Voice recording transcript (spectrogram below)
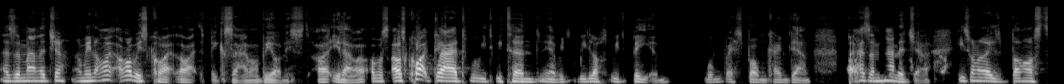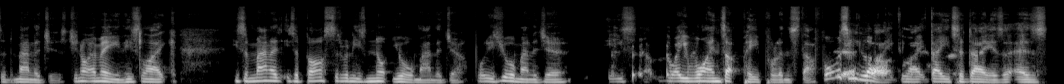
as a manager, I mean, I, I always quite liked Big Sam. I'll be honest. I, you know, I was I was quite glad we we turned. You know, we, we lost, we beat him when West Brom came down. But as a manager, he's one of those bastard managers. Do you know what I mean? He's like he's a manager. He's a bastard when he's not your manager, but he's your manager. He's the way he winds up people and stuff. What was yeah. he like, like day to day as a, as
